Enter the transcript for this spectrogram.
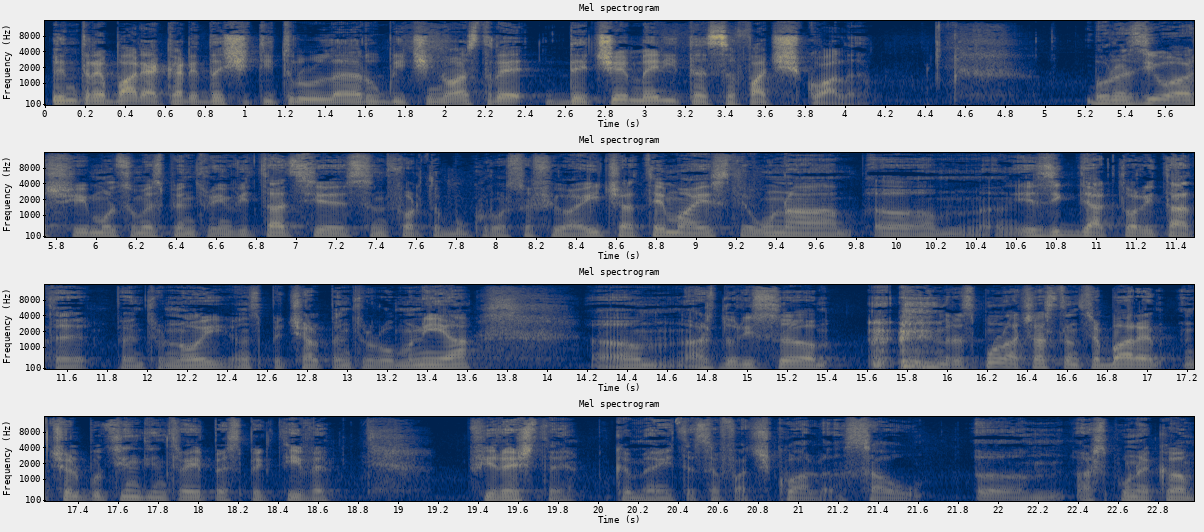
întrebarea care dă și titlul rubricii noastre, de ce merită să faci școală? Bună ziua și mulțumesc pentru invitație. Sunt foarte bucuros să fiu aici. Tema este una, um, e zic, de actualitate pentru noi, în special pentru România. Um, aș dori să răspund la această întrebare, cel puțin din trei perspective. Firește că merită să faci școală sau um, aș spune că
